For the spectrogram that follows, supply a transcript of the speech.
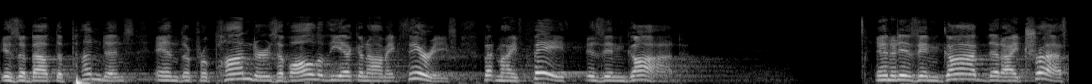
is about the pundits and the preponderance of all of the economic theories, but my faith is in God. And it is in God that I trust,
